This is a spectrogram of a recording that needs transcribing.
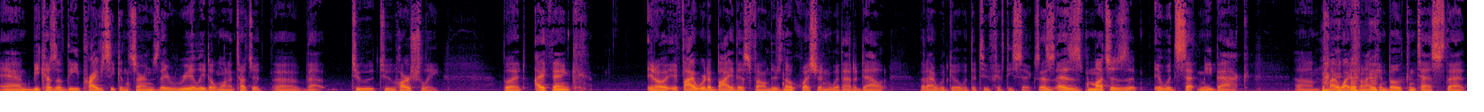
and because of the privacy concerns, they really don't want to touch it uh, that too too harshly. But I think, you know, if I were to buy this phone, there's no question, without a doubt, that I would go with the 256. As as much as it, it would set me back, um, my wife and I can both contest that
